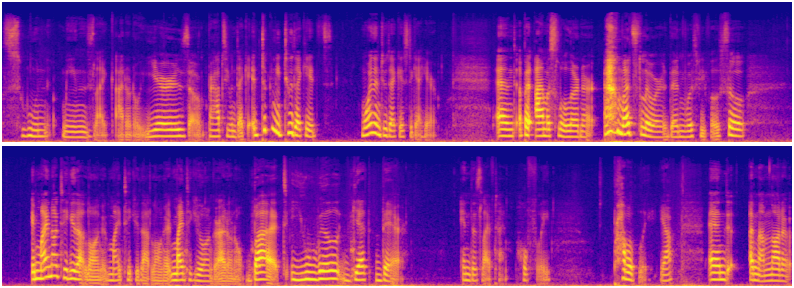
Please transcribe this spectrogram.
Soon means like, I don't know, years or perhaps even decades. It took me two decades, more than two decades to get here. And but I'm a slow learner, much slower than most people. So it might not take you that long. It might take you that long. It might take you longer. I don't know. But you will get there in this lifetime, hopefully. Probably, yeah. And I'm, I'm not a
